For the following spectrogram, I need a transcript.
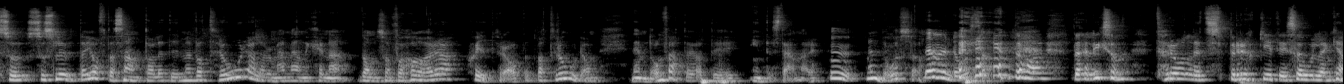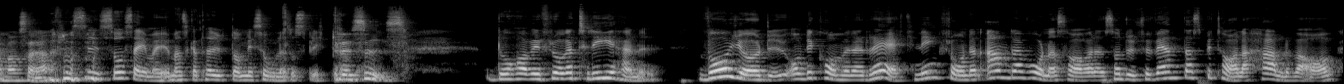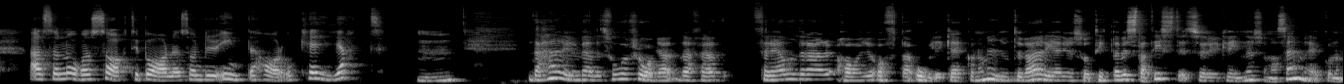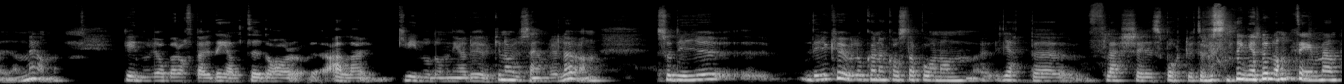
så, så slutar ju ofta samtalet i, men vad tror alla de här människorna, de som får höra skitpratet, vad tror de? Nej men de fattar ju att det inte stämmer. Mm. Men då så. Nej, men då så. Det har, det har liksom trollet spruckit i solen kan man säga. Precis, så säger man ju. Man ska ta ut dem i solen så spricker. Precis. Då har vi fråga tre här nu. Vad gör du om det kommer en räkning från den andra vårdnadshavaren som du förväntas betala halva av? Alltså någon sak till barnen som du inte har okejat. Mm. Det här är en väldigt svår fråga därför att föräldrar har ju ofta olika ekonomi och tyvärr är det ju så, tittar vi statistiskt så är det ju kvinnor som har sämre ekonomi än män. Kvinnor jobbar oftare deltid och har alla kvinnodominerade yrken har ju sämre lön. Så det är ju det är ju kul att kunna kosta på någon jätteflashig sportutrustning eller någonting men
